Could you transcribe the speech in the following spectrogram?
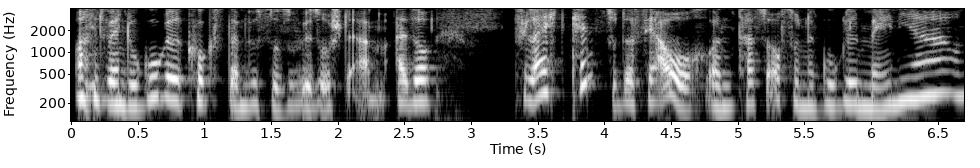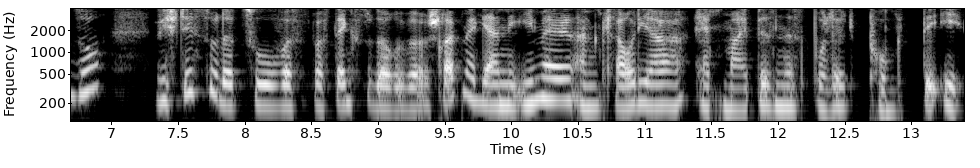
Und wenn du Google guckst, dann wirst du sowieso sterben. Also vielleicht kennst du das ja auch und hast du auch so eine Google Mania und so. Wie stehst du dazu? Was, was denkst du darüber? Schreib mir gerne eine E-Mail an claudia at mybusinessbullet.de.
